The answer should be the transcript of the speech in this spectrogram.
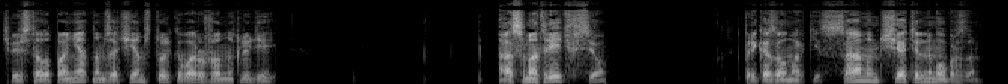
Теперь стало понятным, зачем столько вооруженных людей. — Осмотреть все, — приказал маркиз, — самым тщательным образом.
